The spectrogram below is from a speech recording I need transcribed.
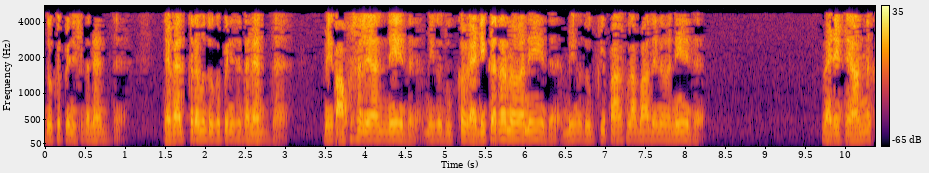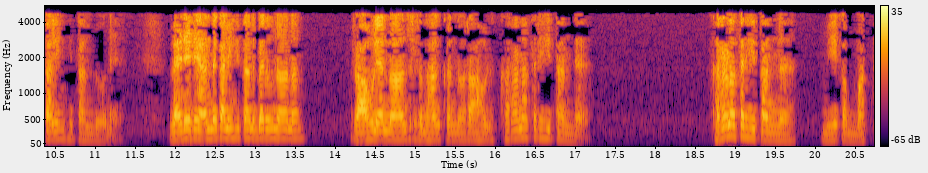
දුක පිණිසද නැද්ද? දෙවැත්තරම දුක පිණිසද නැද්ද? මේක අකුසලයක් නේද? මේක දුක්ඛ වැඩි කරනව නේද? මේක දුක් විපාක ලබා දෙනව නේද? වැඩේට යන්න කලින් හිතන්න ඕනේ. වැඩේට යන්න කලින් හිතන්න බැරි වුණා නම් රාහුලයන් වහන්සේ සඳහන් කරනවා රාහුල කරන අතර හිතන්න කරන අතර හිතන්න මේක මට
